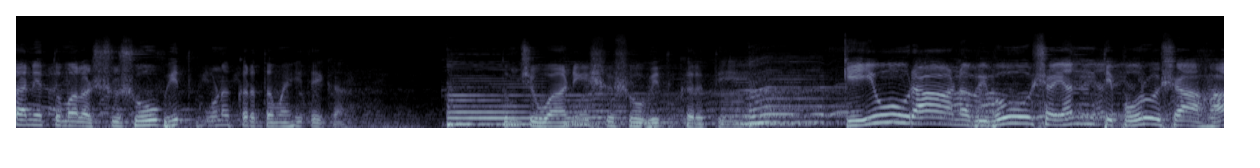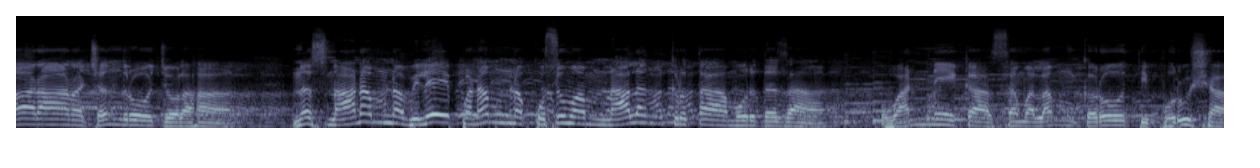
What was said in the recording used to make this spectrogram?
खऱ्या तुम्हाला सुशोभित कोण करतं माहिती आहे का? तुमची वाणी सुशोभित करते. केयूरान विभूषयंती पुरुषा हारान चंद्रोज्वला न स्नानम न विलेपनम न कुसुमम नालंकृता मूर्धजा वाण्ये का समलम करोति पुरुषा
